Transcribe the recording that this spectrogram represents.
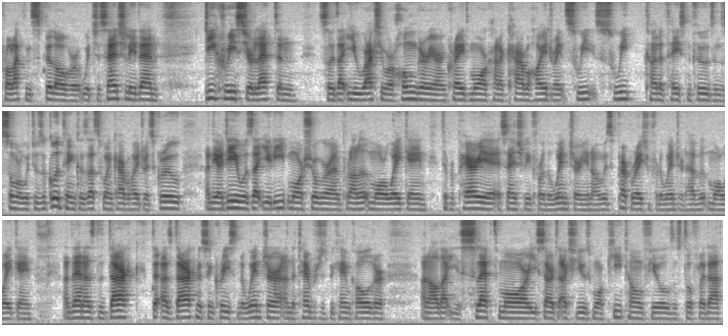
prolactin spillover, which essentially then decrease your leptin so that you actually were hungrier and craved more kind of carbohydrate, sweet, sweet kind of tasting foods in the summer, which was a good thing because that's when carbohydrates grew. And the idea was that you'd eat more sugar and put on a little more weight gain to prepare you essentially for the winter. You know, it was preparation for the winter to have a little more weight gain. And then as the dark, as darkness increased in the winter and the temperatures became colder, and all that, you slept more. You started to actually use more ketone fuels and stuff like that.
